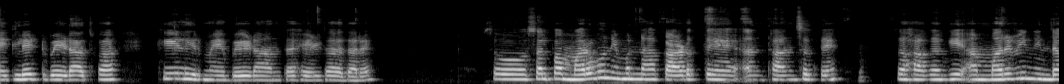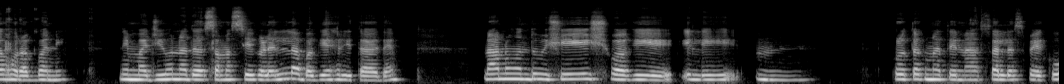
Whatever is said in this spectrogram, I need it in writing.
ನೆಗ್ಲೆಕ್ಟ್ ಬೇಡ ಅಥವಾ ಕೀಳಿರ್ಮೆ ಬೇಡ ಅಂತ ಹೇಳ್ತಾ ಇದ್ದಾರೆ. ಸೊ ಸ್ವಲ್ಪ ಮರವು ನಿಮ್ಮನ್ನು ಕಾಡುತ್ತೆ ಅಂತ ಅನಿಸುತ್ತೆ. ಸೊ ಹಾಗಾಗಿ ಆ ಮರವಿನಿಂದ ಹೊರಗೆ ಬನ್ನಿ. ನಿಮ್ಮ ಜೀವನದ ಸಮಸ್ಯೆಗಳೆಲ್ಲ ಬಗೆಹರಿತಾ ಇದೆ. ನಾನು ಒಂದು ವಿಶೇಷವಾಗಿ ಇಲ್ಲಿ ಕೃತಜ್ಞತೆಯನ್ನ ಸಲ್ಲಿಸಬೇಕು.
